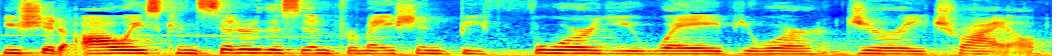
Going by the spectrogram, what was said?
You should always consider this information before you waive your jury trial.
